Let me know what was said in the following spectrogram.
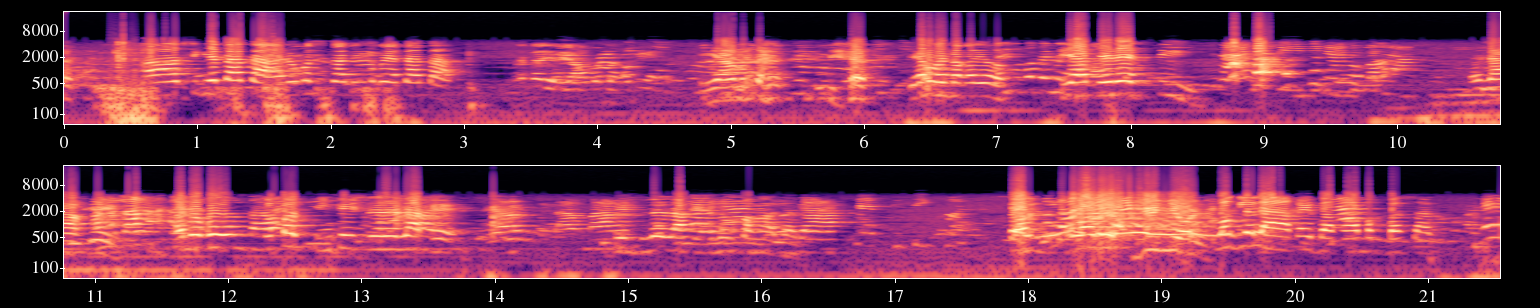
ah, sige, Tata. Anong masasabi mo kaya, Tata? Yayaman na. Yayaman na kayo. Si Ate Resty. Lalaki. Ano kung kapag in case na lalaki, in case na lalaki, anong pangalan? Wallace Junior. Huwag lalaki, baka magbasag. Hindi.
